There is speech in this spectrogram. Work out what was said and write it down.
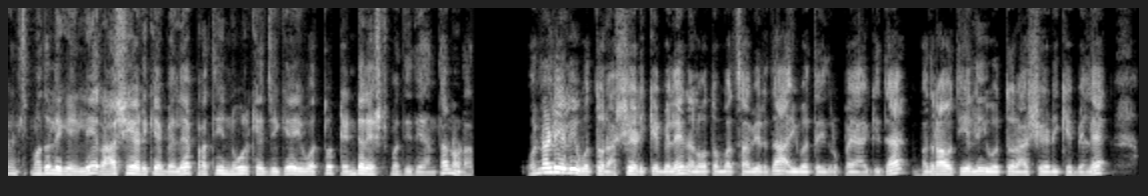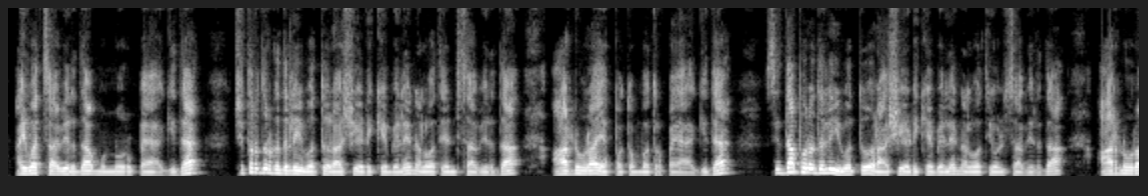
ಫ್ರೆಂಡ್ಸ್ ಮೊದಲಿಗೆ ಇಲ್ಲಿ ರಾಶಿ ಅಡಿಕೆ ಬೆಲೆ ಪ್ರತಿ ನೂರು ಕೆ ಜಿಗೆ ಇವತ್ತು ಟೆಂಡರ್ ಎಷ್ಟು ಬಂದಿದೆ ಅಂತ ನೋಡೋಣ. ಹೊನ್ನಳ್ಳಿಯಲ್ಲಿ ಇವತ್ತು ರಾಶಿ ಅಡಿಕೆ ಬೆಲೆ ನಲವತ್ತೊಂಬತ್ತು ಸಾವಿರದ ಐವತ್ತೈದು ರೂಪಾಯಿ ಆಗಿದೆ. ಭದ್ರಾವತಿಯಲ್ಲಿ ಇವತ್ತು ರಾಶಿ ಅಡಿಕೆ ಬೆಲೆ ಐವತ್ತು ಸಾವಿರದ ಮುನ್ನೂರು ರೂಪಾಯಿ ಆಗಿದೆ. ಚಿತ್ರದುರ್ಗದಲ್ಲಿ ಇವತ್ತು ರಾಶಿ ಅಡಿಕೆ ಬೆಲೆ ನಲವತ್ತೆಂಟು ಸಾವಿರದ ಆರುನೂರ ಎಪ್ಪತ್ತೊಂಬತ್ತು ರೂಪಾಯಿ ಆಗಿದೆ. ಸಿದ್ದಾಪುರದಲ್ಲಿ ಇವತ್ತು ರಾಶಿ ಅಡಿಕೆ ಬೆಲೆ ನಲವತ್ತೇಳು ಸಾವಿರದ ಆರುನೂರ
